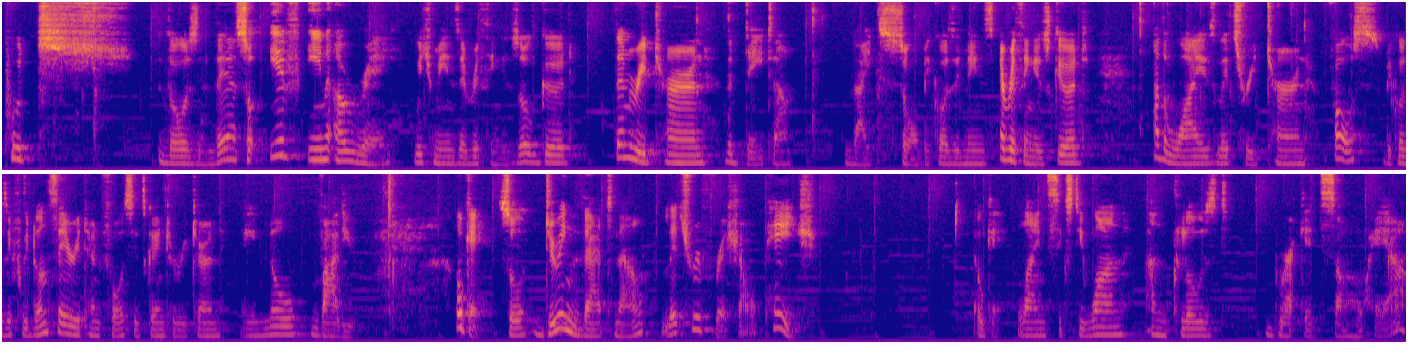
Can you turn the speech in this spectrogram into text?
Put those in there. So if in array, which means everything is all good, then return the data like so, because it means everything is good. Otherwise, let's return false, because if we don't say return false, it's going to return a no value. Okay, so doing that now, let's refresh our page. Okay, line 61, unclosed bracket somewhere.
